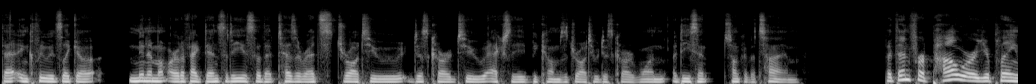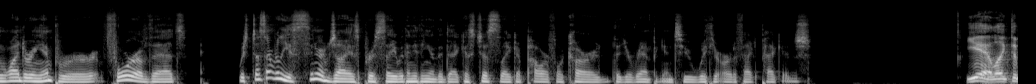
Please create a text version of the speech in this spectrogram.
That includes like a minimum artifact density so that Tezzeret's draw two, discard two actually becomes draw two, discard one a decent chunk of the time. But then for power, you're playing Wandering Emperor, four of that, which doesn't really synergize per se with anything in the deck. It's just like a powerful card that you're ramping into with your artifact package. Yeah, like the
